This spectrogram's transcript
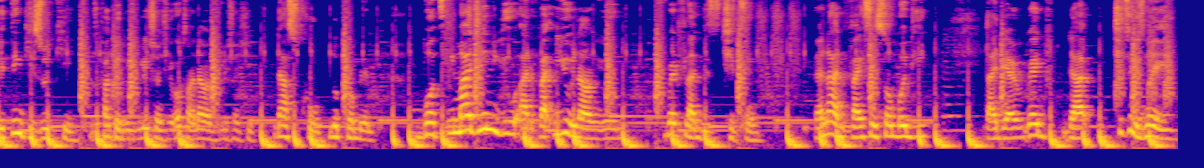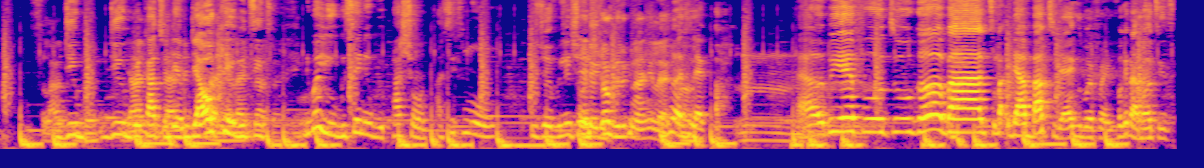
They think it's okay. It's part of the relationship. Also another relationship. That's cool. No problem. But imagine you advise you now your red flag is cheating. You're not advising somebody that they're red that cheating is not a deal, deal Yeah, breaker to yeah, them. They yeah, are okay like with that, it. The way you'll be saying it with passion, as if no, it's your So they relationship. just be looking at you like, You know, uh, like ah, mm, I'll be able to go back. To my, they are back to their ex-boyfriend. Forget about it.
